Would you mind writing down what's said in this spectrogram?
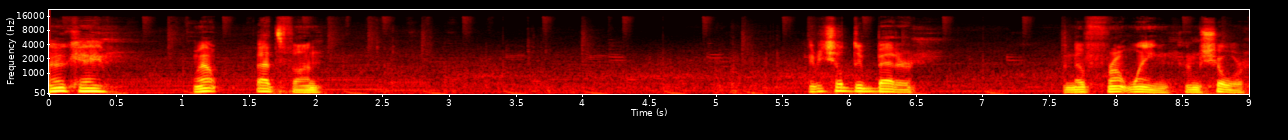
Okay. Well, that's fun. Maybe she'll do better. No front wing, I'm sure.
